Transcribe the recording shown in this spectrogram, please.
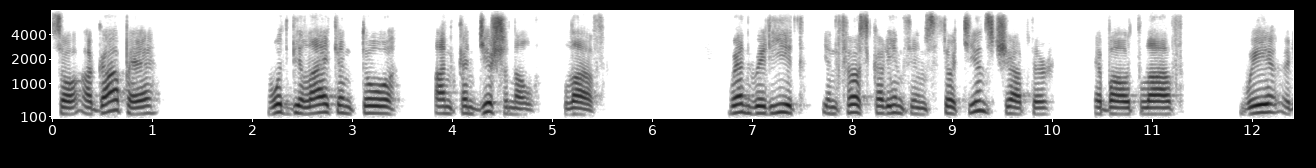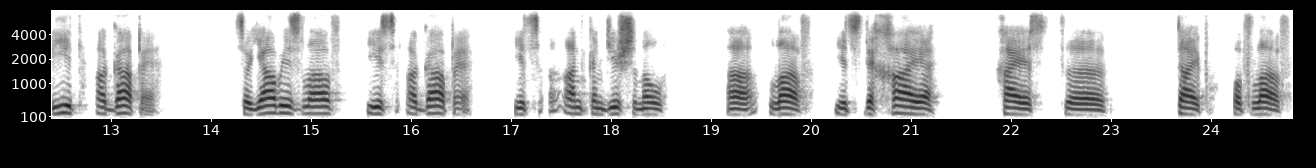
So agape would be likened to unconditional love. When we read in First Corinthians 13th chapter about love, we read agape. So Yahweh's love is agape. It's unconditional uh, love. It's the higher, highest uh, type of love.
